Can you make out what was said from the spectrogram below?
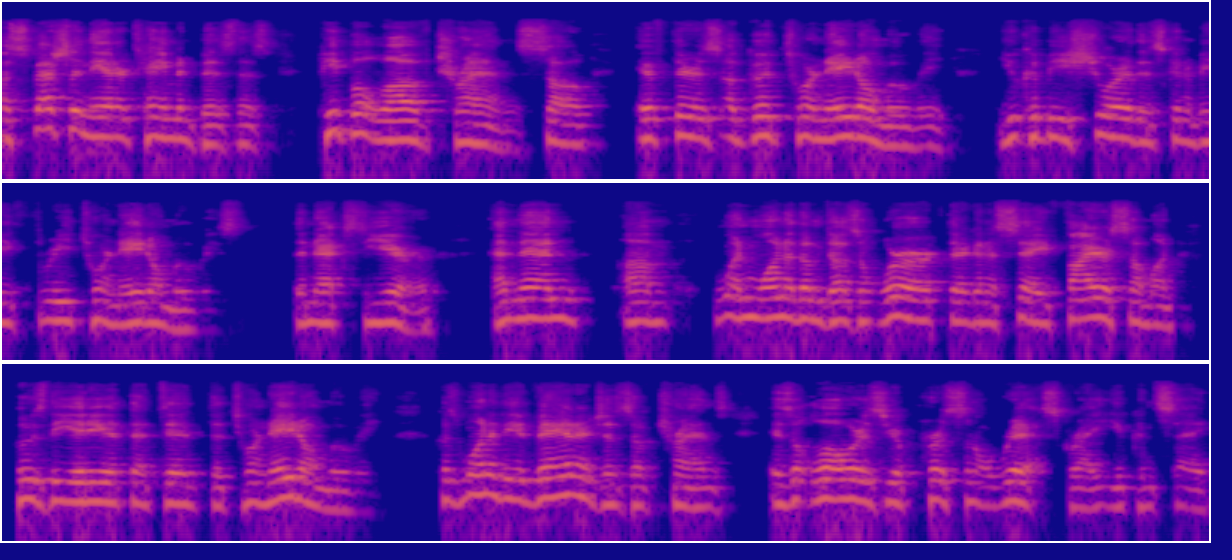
especially in the entertainment business, people love trends. So if there's a good tornado movie, you could be sure there's going to be three tornado movies the next year. And then um, when one of them doesn't work, they're going to say fire someone who's the idiot that did the tornado movie? Because one of the advantages of trends is it lowers your personal risk, right? You can say,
